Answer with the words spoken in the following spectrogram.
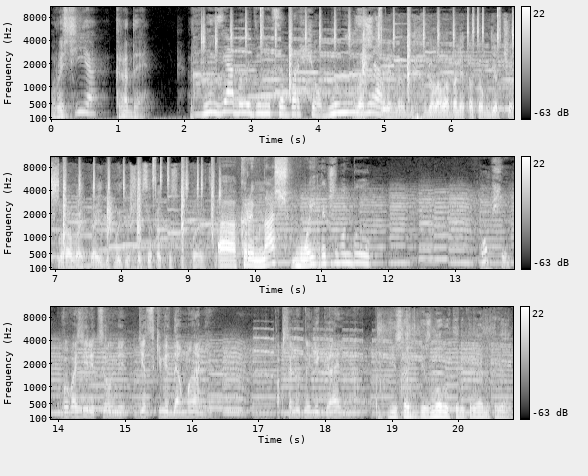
Росія краде. Нельзя было делиться борщом. Ну У вас нельзя. все время голова болит о том, где что своровать, да, и думаете, что все так поступают. А, Крым наш, мой. Так чтобы он был общий. вывозили целыми детскими домами. Абсолютно легально. и исходить из новых территориальных реалий.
